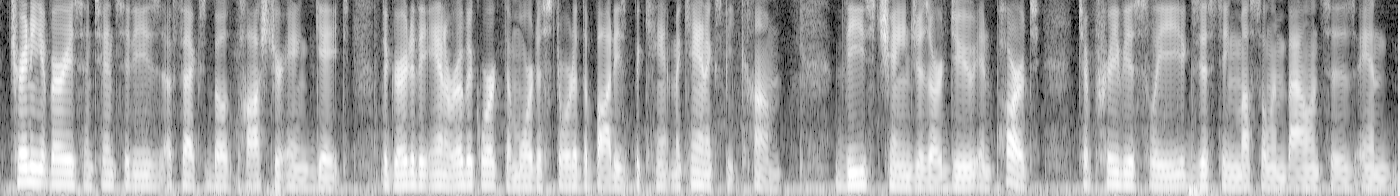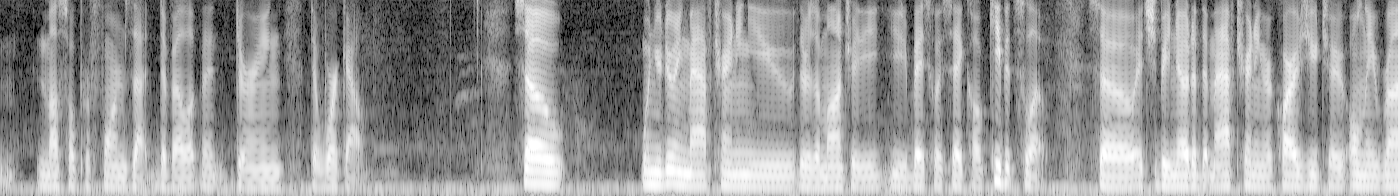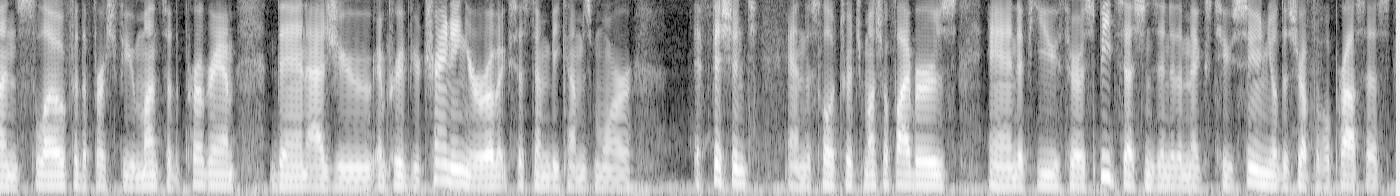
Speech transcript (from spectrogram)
Training at various intensities affects both posture and gait. The greater the anaerobic work, the more distorted the body's mechanics become. These changes are due in part to previously existing muscle imbalances and muscle performs that development during the workout. So when you're doing MAF training, you there's a mantra you, you basically say called "keep it slow." So it should be noted that MAF training requires you to only run slow for the first few months of the program. Then, as you improve your training, your aerobic system becomes more efficient and the slow twitch muscle fibers. And if you throw speed sessions into the mix too soon, you'll disrupt the whole process,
